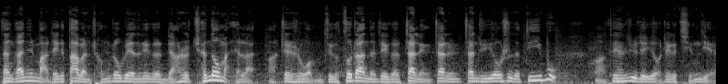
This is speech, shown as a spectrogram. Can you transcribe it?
咱赶紧把这个大阪城周边的这个粮食全都买下来啊！这是我们这个作战的这个占领占领占据优势的第一步啊！电视剧里有这个情节。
